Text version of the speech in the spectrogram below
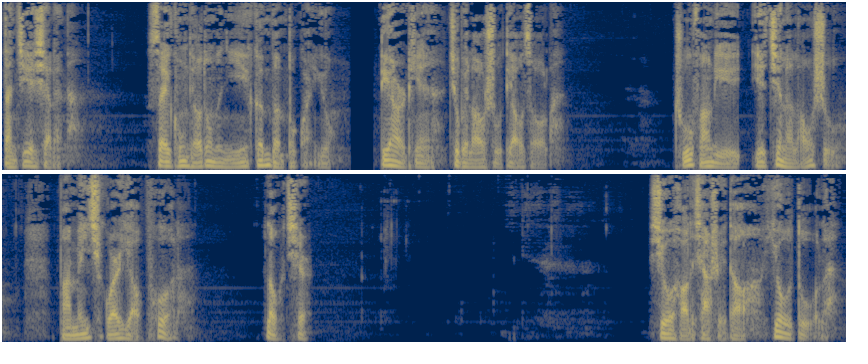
但接下来呢，塞空调洞的泥根本不管用，第二天就被老鼠叼走了。厨房里也进了老鼠，把煤气管咬破了，漏气儿。修好的下水道又堵了，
